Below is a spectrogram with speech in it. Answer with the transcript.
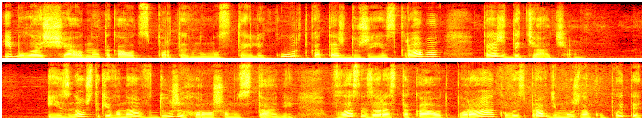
І була ще одна така от спортивному стилі куртка, теж дуже яскрава, теж дитяча. І знову ж таки вона в дуже хорошому стані. Власне, зараз така от пора, коли справді можна купити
